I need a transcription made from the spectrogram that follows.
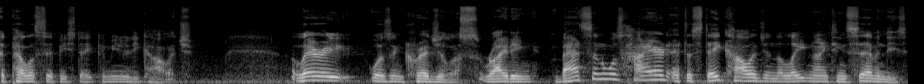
at Pellissippi State Community College. Larry was incredulous, writing, Batson was hired at the state college in the late 1970s.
